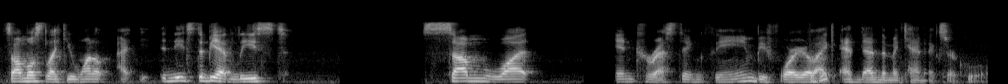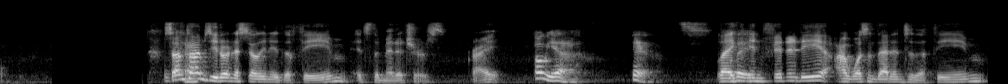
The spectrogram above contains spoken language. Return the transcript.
It's almost like you want to. It needs to be at least somewhat interesting theme before you're Mhm. like, and then the mechanics are cool. Sometimes you don't necessarily need the theme; it's the miniatures, right? Oh yeah, yeah. It's- Like they- Infinity, I wasn't that into the theme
